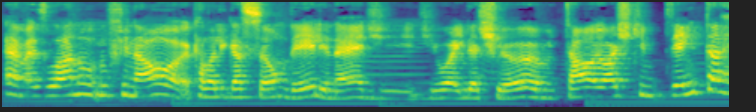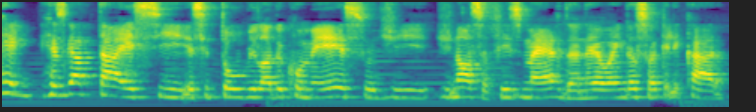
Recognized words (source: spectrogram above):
É, mas lá no, no final, aquela ligação dele, né, de, de eu ainda te amo e tal, eu acho que tenta re resgatar esse, esse Toby lá do começo, de, de nossa, fiz merda, né, eu ainda sou aquele cara.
